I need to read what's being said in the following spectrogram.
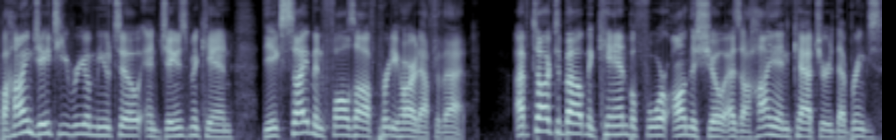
Behind JT Realmuto and James McCann, the excitement falls off pretty hard after that. I've talked about McCann before on the show as a high end catcher that brings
